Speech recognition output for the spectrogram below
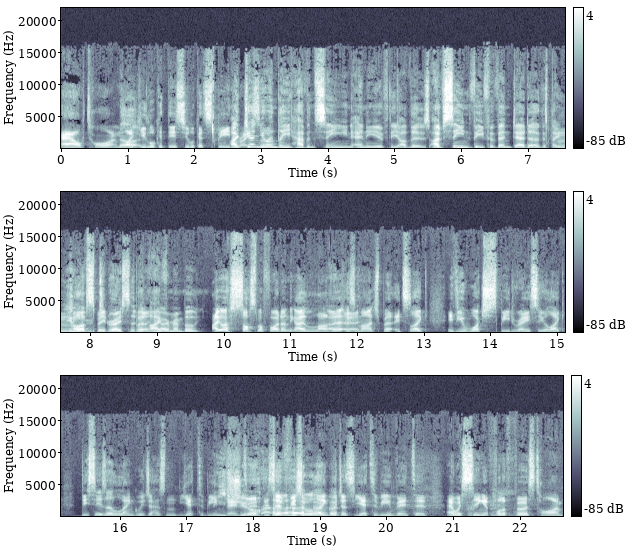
our time. No. Like you look at this, you look at Speed I Racer. genuinely haven't seen any of the others. I've seen V for Vendetta that they Mm. You wrote, love Speed Racer, but don't you? I've remember I got a soft spot for. I don't think I love it as much, but it's like if you watch Speed Racer, you're like, this is a language that has yet to be invented. Sure. This is a visual language that's yet to be invented, and we're seeing it for the first time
